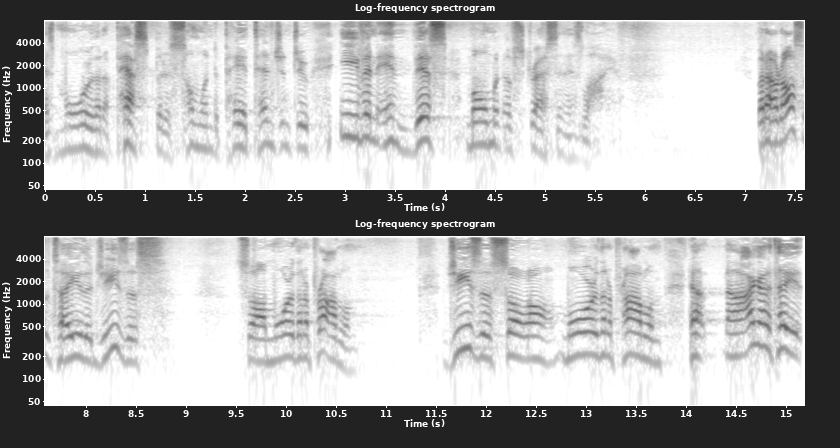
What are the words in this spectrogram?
as more than a pest, but as someone to pay attention to, even in this moment of stress in his life. But I would also tell you that Jesus saw more than a problem. Jesus saw more than a problem. Now, now I got to tell you,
